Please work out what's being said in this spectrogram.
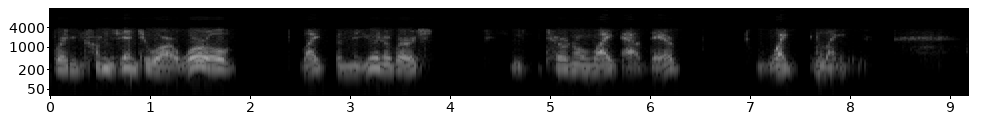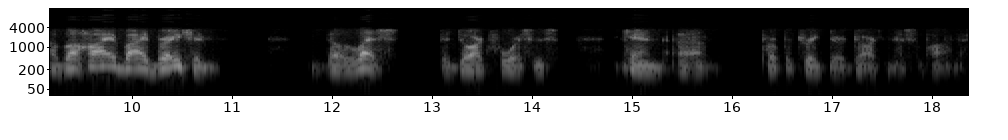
bring, comes into our world, light from the universe, eternal light out there, white light of a high vibration, the less the dark forces can uh, perpetrate their darkness upon us.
